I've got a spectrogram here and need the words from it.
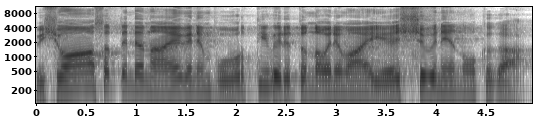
വിശ്വാസത്തിന്റെ നായകനും പൂർത്തി വരുത്തുന്നവനുമായ യേശുവിനെ നോക്കുക.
